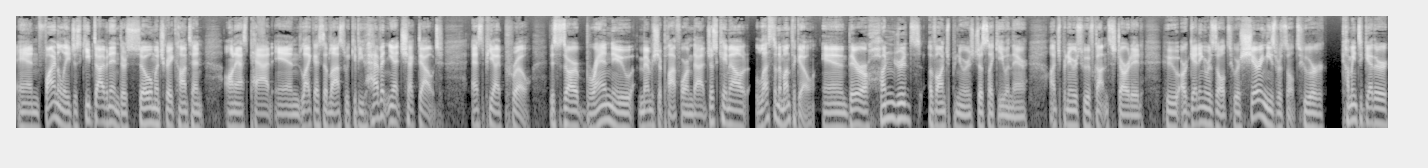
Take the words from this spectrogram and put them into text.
And finally, just keep diving in. There's so much great content on Ask Pat. And like I said last week, if you haven't yet checked out SPI Pro. This is our brand new membership platform that just came out less than a month ago. And there are hundreds of entrepreneurs just like you in there, entrepreneurs who have gotten started, who are getting results, who are sharing these results, who are coming together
